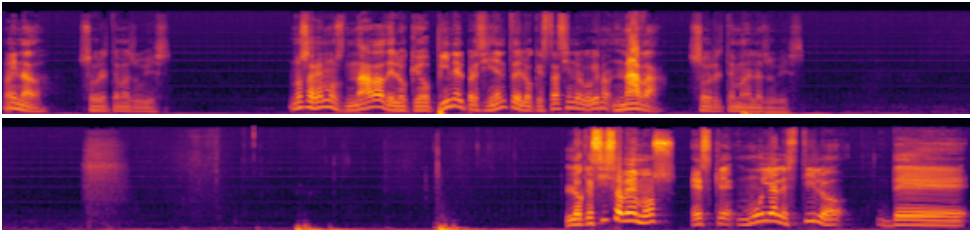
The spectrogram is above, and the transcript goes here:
No hay nada sobre el tema lluvias. No sabemos nada de lo que opina el presidente, de lo que está haciendo el gobierno, nada sobre el tema de las lluvias. Lo que sí sabemos es que muy al estilo de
